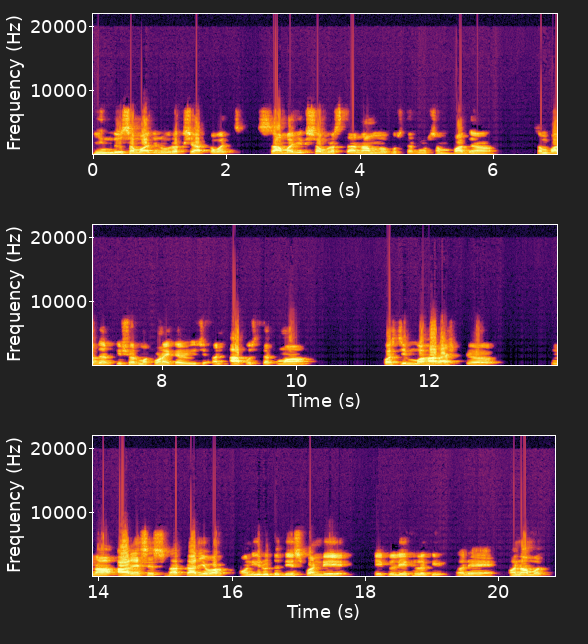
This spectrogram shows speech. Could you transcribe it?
હિન્દુ સમાજનું રક્ષા કવચ સામાજિક સમરસતા નામનું પુસ્તકનું સંપાદન સંપાદન કિશોર મકવાણાએ કર્યું છે અને આ પુસ્તકમાં પશ્ચિમ મહારાષ્ટ્રના આરએસએસના કાર્યવાહક અનિરુદ્ધ દેશપાંડેએ એક લેખ લખી અને અનામત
